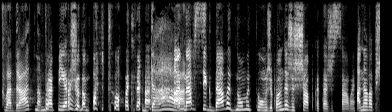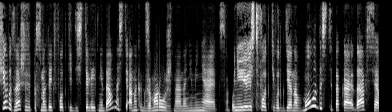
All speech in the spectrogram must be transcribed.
квадратном. Проперженном пальто, да. Да. Она всегда в одном и том же. По-моему, даже шапка та же самая. Она вообще, вот знаешь, если посмотреть фотки десятилетней давности, она как замороженная, она не меняется. У нее есть фотки, вот где она в молодости такая, да, вся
